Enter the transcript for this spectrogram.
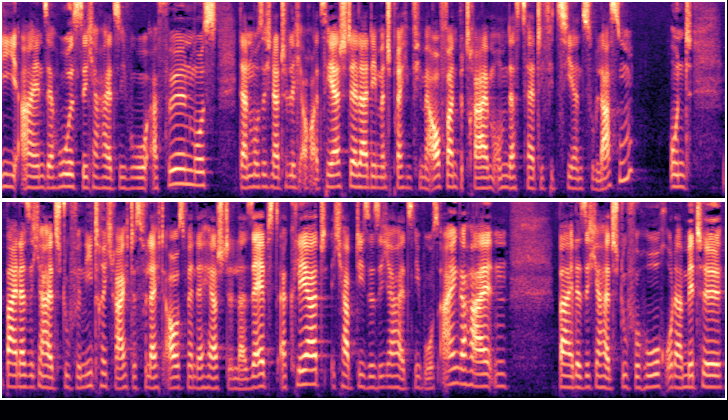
die ein sehr hohes Sicherheitsniveau erfüllen muss, dann muss ich natürlich auch als Hersteller dementsprechend viel mehr Aufwand betreiben, um das zertifizieren zu lassen. Und bei einer Sicherheitsstufe niedrig reicht es vielleicht aus, wenn der Hersteller selbst erklärt, ich habe diese Sicherheitsniveaus eingehalten. Bei der Sicherheitsstufe hoch oder mittel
